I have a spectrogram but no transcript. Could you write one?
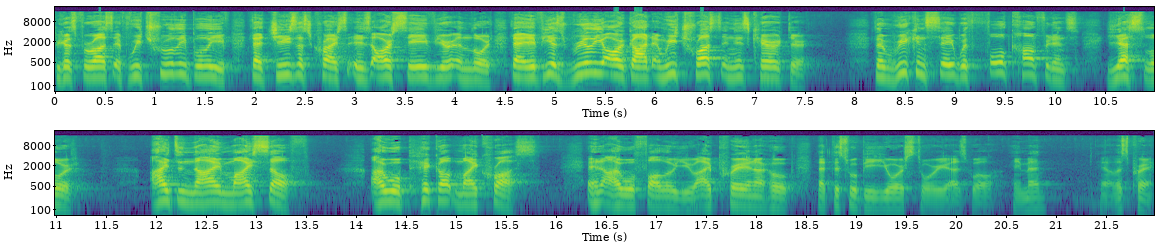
Because for us, if we truly believe that Jesus Christ is our Savior and Lord, that if He is really our God and we trust in His character, then we can say with full confidence, Yes, Lord, I deny myself. I will pick up my cross and I will follow you. I pray and I hope that this will be your story as well. Amen. Yeah, let's pray.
